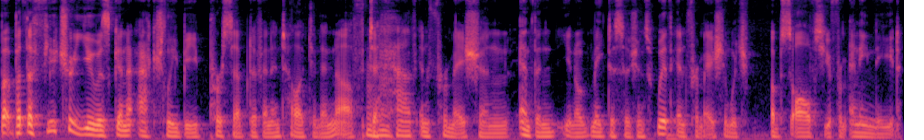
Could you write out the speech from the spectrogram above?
But, but the future you is going to actually be perceptive and intelligent enough to mm-hmm. have information and then, you know, make decisions with information, which absolves you from any need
